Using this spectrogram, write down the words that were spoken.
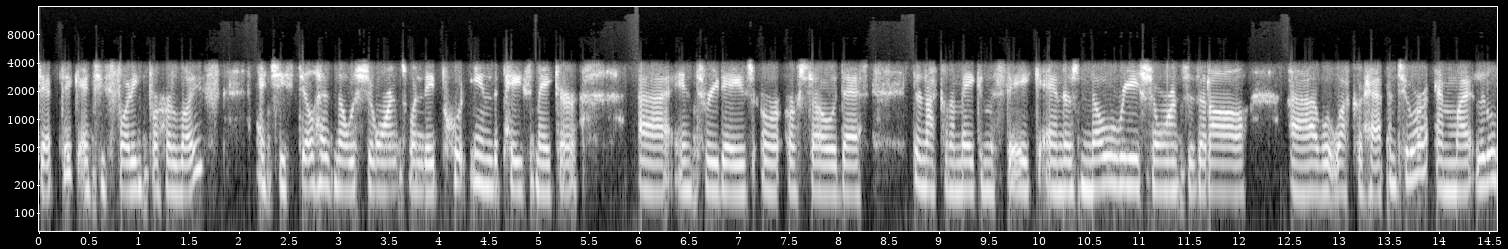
septic, and she's fighting for her life. And she still has no assurance when they put in the pacemaker uh, in three days or, or so that they're not going to make a mistake. And there's no reassurances at all uh, with what could happen to her. And my little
